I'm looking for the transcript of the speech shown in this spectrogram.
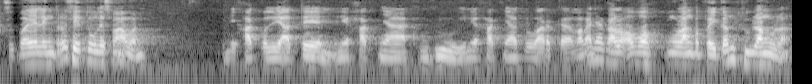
Supaya link terus ditulis mawon. Ini hakul yatim, ini haknya guru, ini haknya keluarga. Makanya kalau Allah ngulang kebaikan diulang-ulang.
